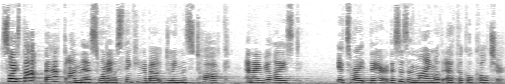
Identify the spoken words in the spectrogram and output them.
So I thought back on this when I was thinking about doing this talk, and I realized it's right there. This is in line with ethical culture.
